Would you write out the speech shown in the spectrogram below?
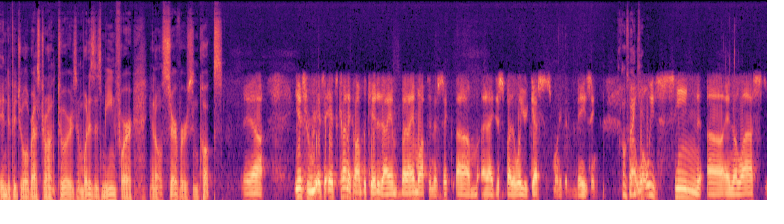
individual restaurateurs, and what does this mean for you know servers and cooks? Yeah, it's it's it's kind of complicated. I am, but I am optimistic. Um, and I just, by the way, your guest this morning been amazing. Oh, thank uh, you. What we've seen uh, in the last,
